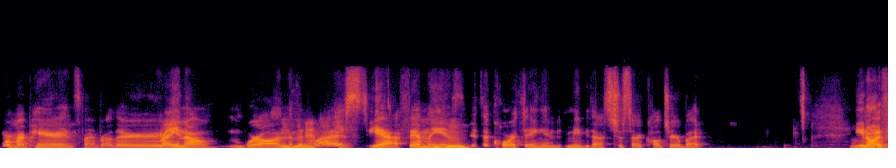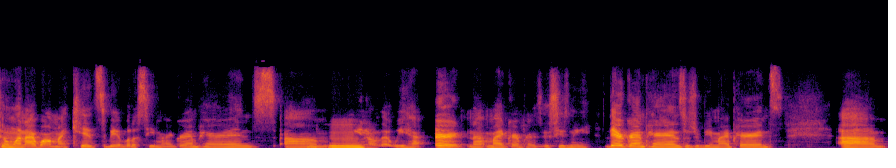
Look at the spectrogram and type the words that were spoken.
where my parents, my brother, right. you know, we're all in the Mhm. Midwest. Yeah, family is, Mhm. is a core thing, and maybe that's just our culture. But you know, if and when I want my kids to be able to see my grandparents, um, Mhm. you know, that we have, or not my grandparents, excuse me, their grandparents, which would be my parents, um,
